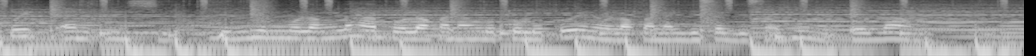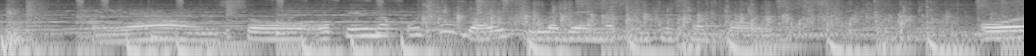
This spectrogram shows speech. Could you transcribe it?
Quick and easy. Bilhin mo lang lahat. Wala ka nang luto-lutuin. Wala ka nang gisa-gisahin. Ito lang. Ayan. So, okay na po siya guys. Ilagay natin siya sa bowl. Or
